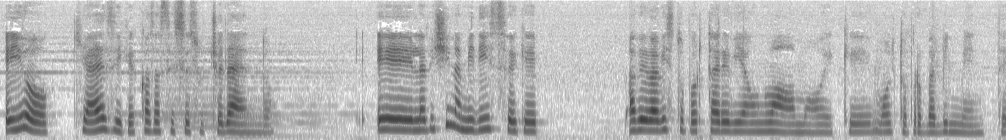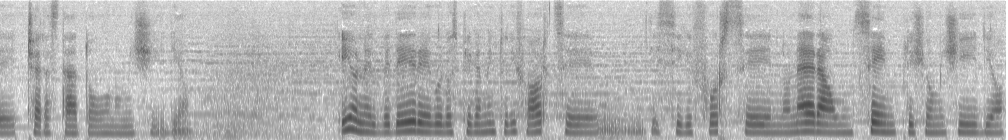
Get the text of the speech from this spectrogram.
e io chiesi che cosa stesse succedendo e la vicina mi disse che aveva visto portare via un uomo e che molto probabilmente c'era stato un omicidio. Io nel vedere quello spiegamento di forze dissi che forse non era un semplice omicidio,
